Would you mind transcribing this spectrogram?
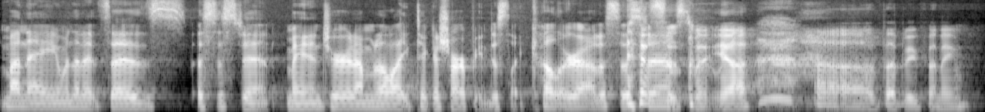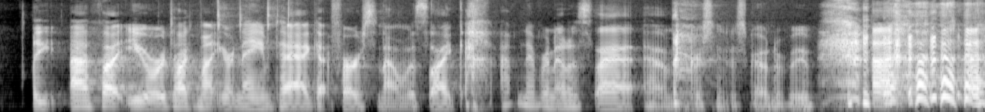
my name and then it says assistant manager and I'm gonna like take a sharpie and just like color out assistant. Assistant, yeah. Uh, that'd be funny. I- thought you were talking about your name tag at first, and I was like, I've never noticed that. Um, Kristine described her boob. Uh,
